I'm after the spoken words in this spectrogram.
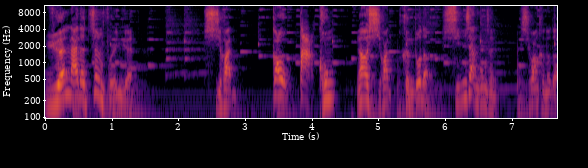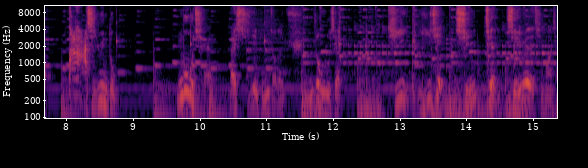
原来的政府人员。喜欢高大空，然后喜欢很多的形象工程，喜欢很多的大型运动。目前在习近平走的群众路线，提一切勤俭节约的情况下，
